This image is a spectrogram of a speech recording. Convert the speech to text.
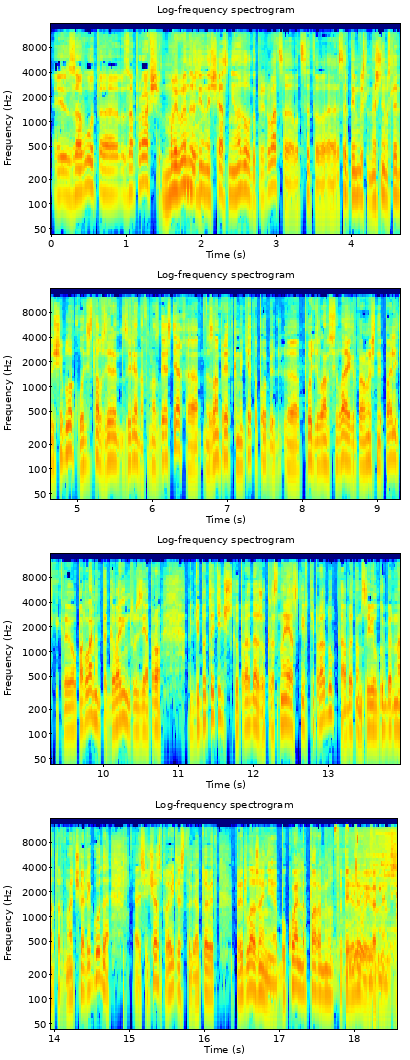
э, завод, а заправщик. Мы Поэтому- вынуждены сейчас ненадолго прерваться. Вот с, этого, с этой мысли начнем следующий блок. Владислав Зырян- Зырянов у нас в гостях, а, зампред комитета по, бюдж- э, по делам села и промышленной политики Краевого парламента. Говорим, друзья, про гипотетическую продажу Красноярск нефтепродукта. Об этом заявил губернатор в начале года. А Сейчас правительство готовит предложение. Буквально пару минут перерыва и вернемся.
